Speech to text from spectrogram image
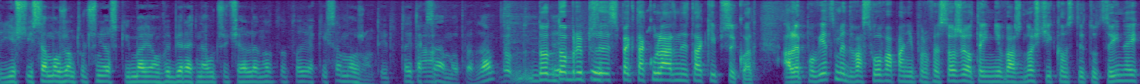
jeśli samorząd uczniowski mają wybierać nauczyciele, no to, to jaki samorząd? I tutaj tak A, samo, prawda? Do, do, dobry, e, spektakularny taki przykład. Ale powiedzmy dwa słowa, panie profesorze, o tej nieważności konstytucyjnej.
